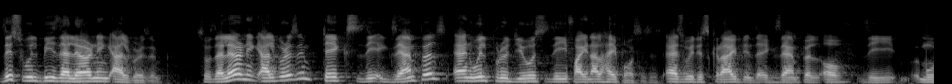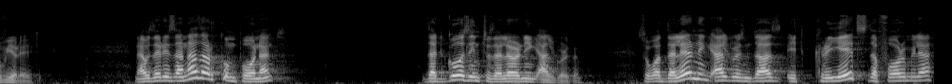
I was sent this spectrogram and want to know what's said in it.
This will be the learning algorithm. So the learning algorithm takes the examples and will produce the final hypothesis, as we described in the example of the movie rating. Now, there is another component that goes into the learning algorithm. So what the learning algorithm does, it creates the formula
